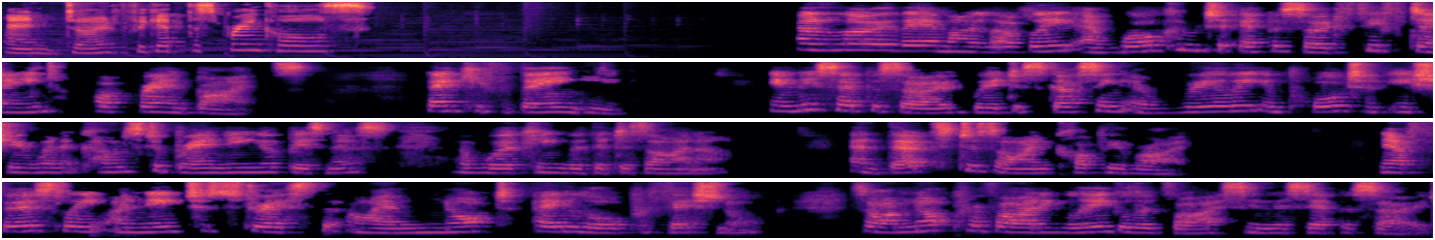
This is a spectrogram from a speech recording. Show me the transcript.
and don't forget the sprinkles. Hello there, my lovely, and welcome to episode 15 of Brand Bites. Thank you for being here. In this episode, we're discussing a really important issue when it comes to branding your business and working with a designer, and that's design copyright. Now, firstly, I need to stress that I am not a law professional, so I'm not providing legal advice in this episode.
